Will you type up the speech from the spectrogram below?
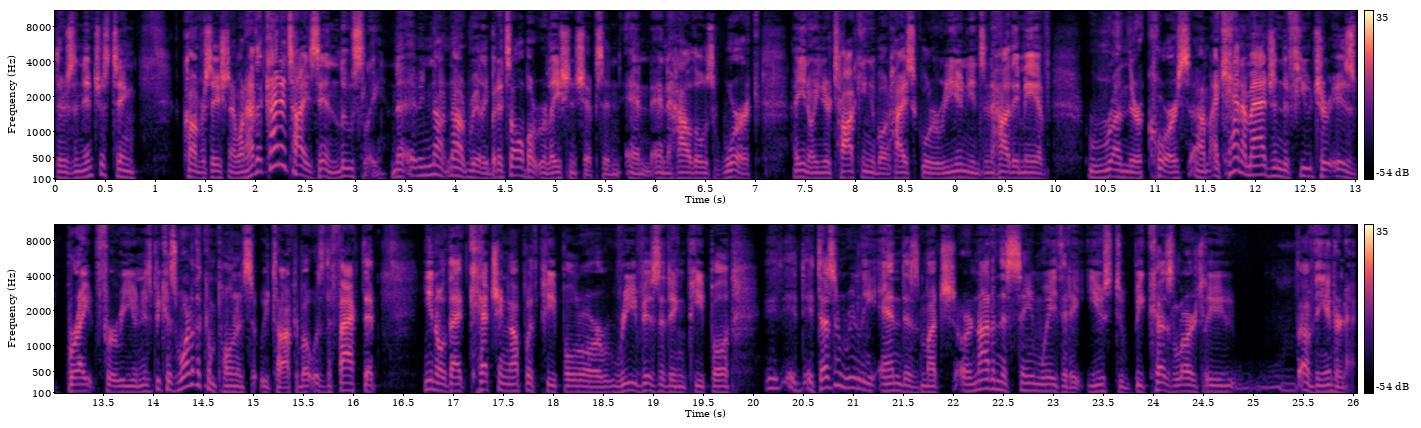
There's an interesting conversation I want to have that kind of ties in loosely. I mean, not, not really, but it's all about relationships and, and, and how those work. You know, you're talking about high school reunions and how they may have run their course. Um, I can't imagine the future is bright for reunions because one of the components that we talked about was the fact that, you know, that catching up with people or revisiting people, it, it, it doesn't really end as much or not in the same way that it used to because largely of the internet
